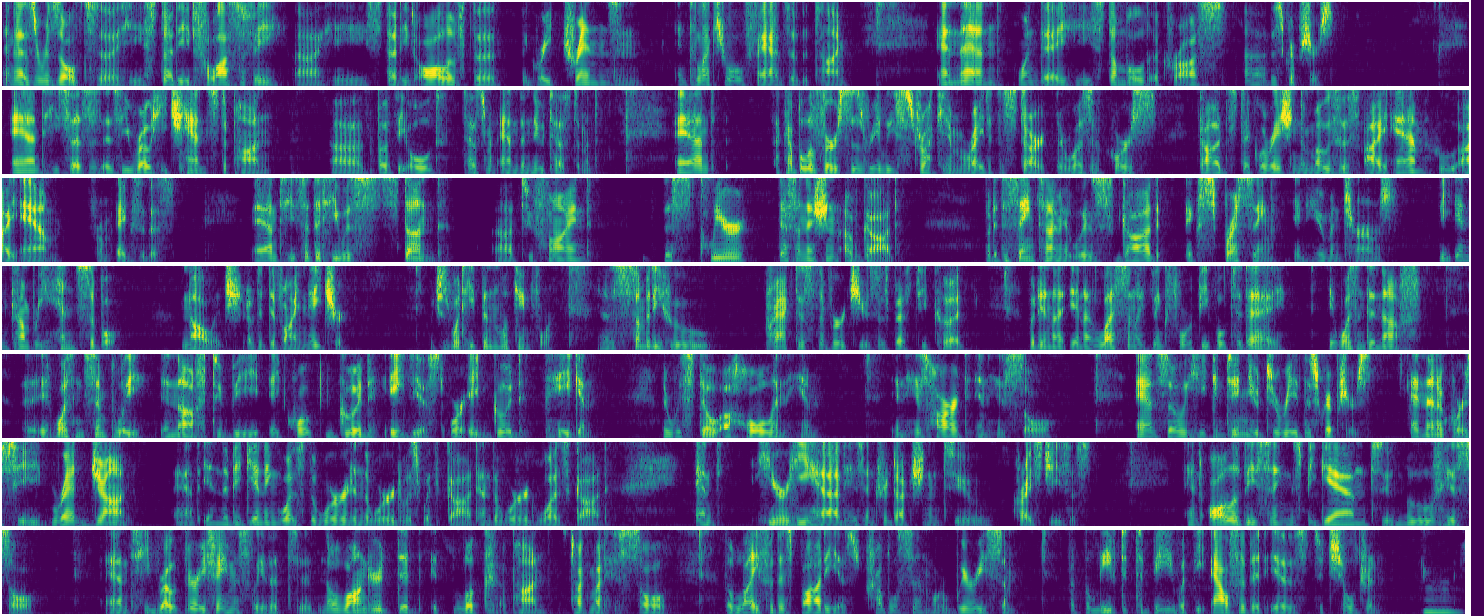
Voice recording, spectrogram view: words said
And as a result, uh, he studied philosophy. Uh, he studied all of the, the great trends and intellectual fads of the time. And then one day he stumbled across uh, the scriptures. And he says, as, as he wrote, he chanced upon uh, both the Old Testament and the New Testament. And a couple of verses really struck him right at the start. There was, of course, God's declaration to Moses, I am who I am, from Exodus. And he said that he was stunned uh, to find this clear definition of God but at the same time, it was God expressing in human terms the incomprehensible knowledge of the divine nature, which is what he'd been looking for. You know, this is somebody who practiced the virtues as best he could, But in a, in a lesson, I think, for people today, it wasn't enough. It wasn't simply enough to be a, quote, good atheist or a good pagan. There was still a hole in him, in his heart, in his soul. And so he continued to read the scriptures. And then, of course, he read John. And in the beginning was the Word, and the Word was with God, and the Word was God. And here he had his introduction to Christ Jesus. And all of these things began to move his soul. And he wrote very famously that uh, no longer did it look upon, talking about his soul, the life of this body is troublesome or wearisome, but believed it to be what the alphabet is to children. Mm-hmm.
